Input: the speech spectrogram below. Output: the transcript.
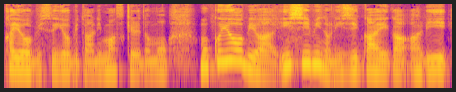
火曜日、水曜日とありますけれども、木曜日は ECB の理事会があり、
